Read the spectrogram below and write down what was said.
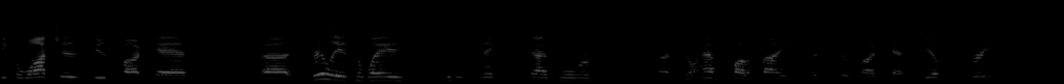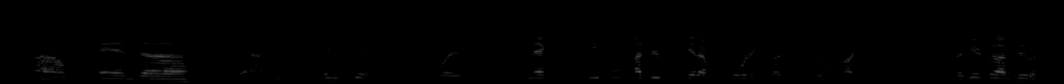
you can watch us do the podcast. It's uh, really it's a way we can connect with you guys more. Uh, if you don't have Spotify, you can listen to the podcast still for free. Um, and uh, yeah, I think it's I think it's good. I think it's a good way to connect with people. I do forget I'm recording, but I'm doing a podcast. So here's what I'm doing.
